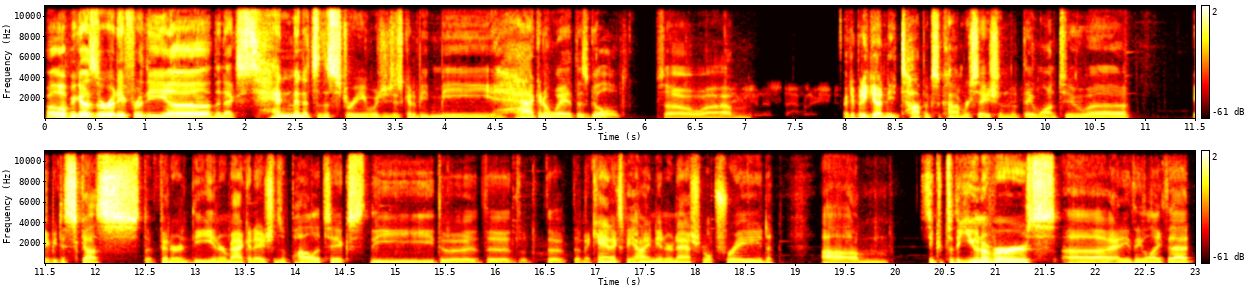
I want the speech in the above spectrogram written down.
Well, I hope you guys are ready for the uh, the next 10 minutes of the stream, which is just going to be me hacking away at this gold. So, um, anybody got any topics of conversation that they want to uh, maybe discuss the inner the inner machinations of politics, the the the the, the, the mechanics behind international trade, um, secret to the universe, uh, anything like that.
